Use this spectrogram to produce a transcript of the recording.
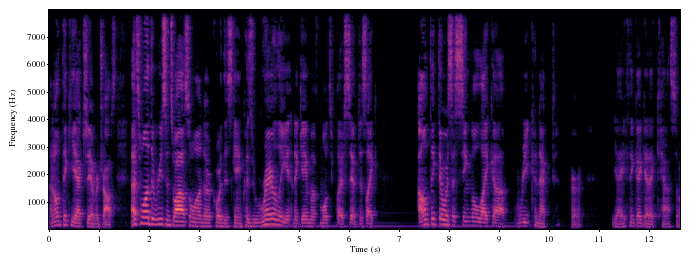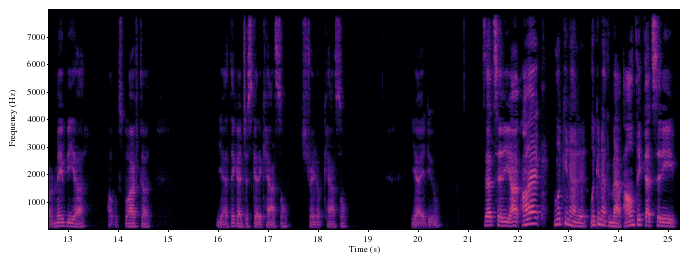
I don't think he actually ever drops. That's one of the reasons why I also wanted to record this game, because rarely in a game of multiplayer Civ does like, I don't think there was a single like uh, reconnect or, yeah, you think I get a castle or maybe a public school. I have to yeah, I think I just get a castle. Straight up castle. Yeah, I do. That city, I, I, looking at it, looking at the map, I don't think that city,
